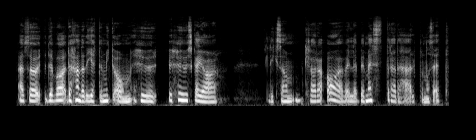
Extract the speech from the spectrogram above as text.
Alltså, det, var, det handlade jättemycket om hur, hur ska jag liksom klara av eller bemästra det här på något sätt.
